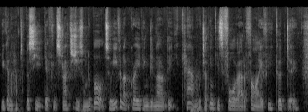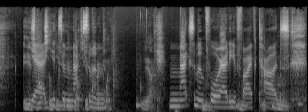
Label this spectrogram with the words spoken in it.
you're going to have to pursue different strategies on the board. So even upgrading the amount that you can, which I think is four out of five, you could do, is yeah, not something you're going to be able to do quickly. Yeah. Maximum mm. four out of your mm. five cards mm.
